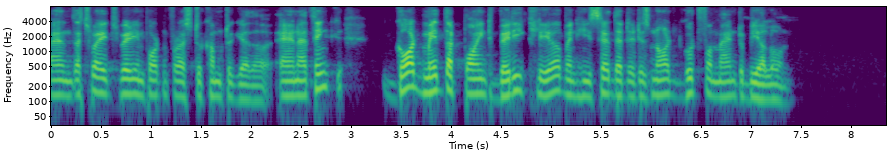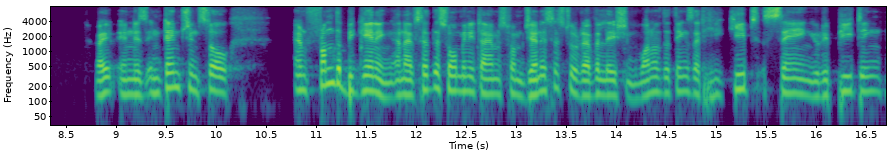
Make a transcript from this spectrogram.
And that's why it's very important for us to come together. And I think God made that point very clear when he said that it is not good for man to be alone. Right? In his intention. So, and from the beginning, and I've said this so many times from Genesis to Revelation, one of the things that he keeps saying, repeating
